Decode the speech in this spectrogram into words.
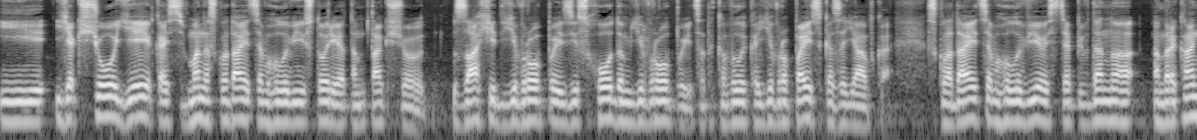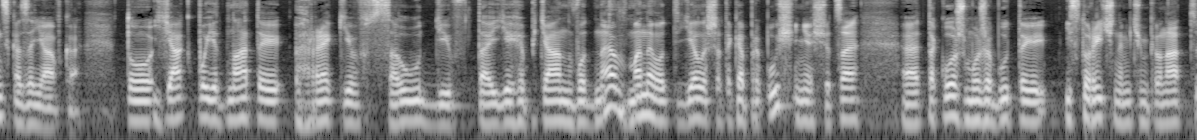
І якщо є якась в мене складається в голові історія там так, що захід Європи зі Сходом Європи, і це така велика європейська заявка, складається в голові ось ця південноамериканська заявка, то як поєднати греків, саудів та єгиптян в одне, в мене от є лише таке припущення, що це е, також може бути історичним чемпіонат,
